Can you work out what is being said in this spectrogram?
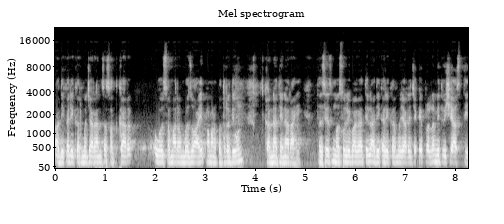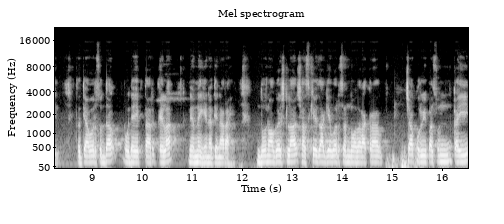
अधिकारी कर्मचाऱ्यांचा सत्कार व समारंभ जो आहे प्रमाणपत्र देऊन करण्यात येणार आहे. तसेच महसूल विभागातील अधिकारी कर्मचाऱ्यांचे काही प्रलंबित विषय असतील तर त्यावर सुद्धा उद्या एक तारखेला निर्णय घेण्यात येणार आहे. दोन ऑगस्टला शासकीय जागेवर सन दोन हजार अकराच्या पूर्वीपासून काही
